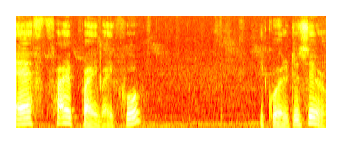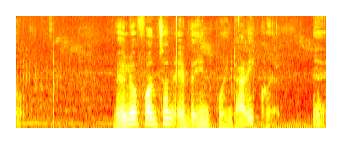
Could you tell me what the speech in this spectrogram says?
f 5 pi by 4 equal to 0. Value of function at the end point are equal.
